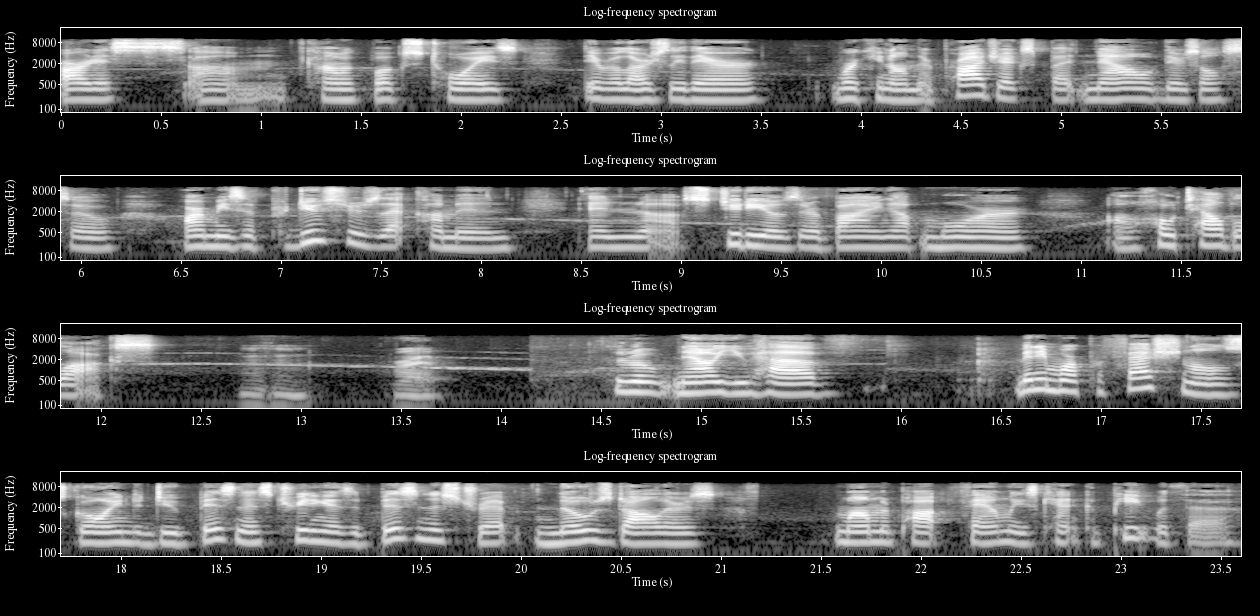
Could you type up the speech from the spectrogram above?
artists, um, comic books, toys, they were largely there working on their projects. But now there's also armies of producers that come in and uh, studios that are buying up more uh, hotel blocks. right. So now you have many more professionals going to do business, treating it as a business trip, and those dollars, mom and pop families can't compete with the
